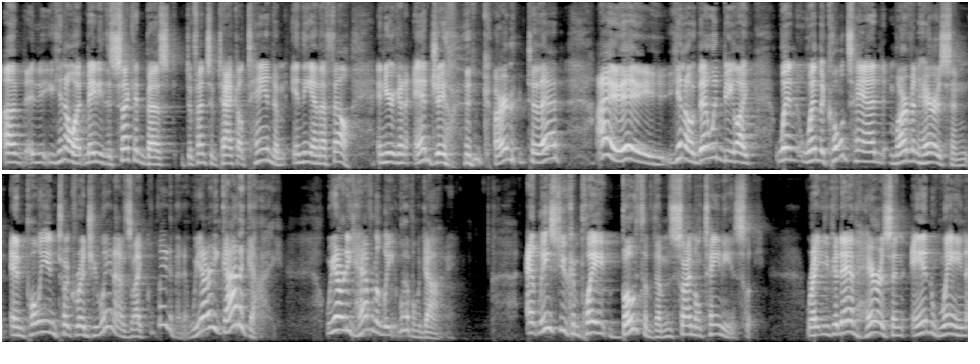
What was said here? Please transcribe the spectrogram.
uh, you know what, maybe the second best defensive tackle tandem in the NFL. And you're going to add Jalen Carter to that? I, you know, that would be like when when the Colts had Marvin Harrison and Polian took Reggie Wayne. I was like, wait a minute, we already got a guy. We already have an elite level guy. At least you can play both of them simultaneously, right? You could have Harrison and Wayne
